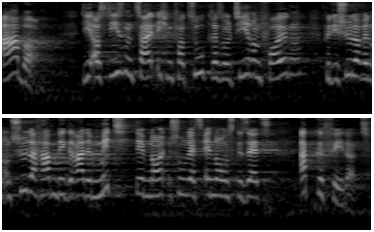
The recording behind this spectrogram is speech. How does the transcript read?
Aber die aus diesem zeitlichen Verzug resultierenden Folgen für die Schülerinnen und Schüler haben wir gerade mit dem neunten Schulrechtsänderungsgesetz abgefedert.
